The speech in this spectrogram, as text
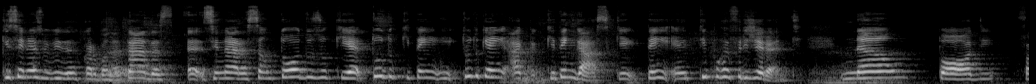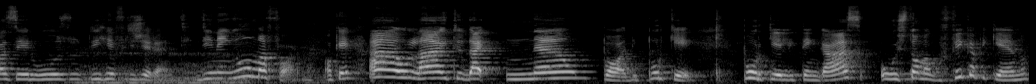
que seriam as bebidas carbonatadas, eh, Sinara, são todos o que é, tudo que tem, tudo que, é, que tem gás, que tem é tipo refrigerante. Não pode fazer uso de refrigerante, de nenhuma forma, ok? Ah, o light, o diet, não pode. Por quê? Porque ele tem gás, o estômago fica pequeno,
